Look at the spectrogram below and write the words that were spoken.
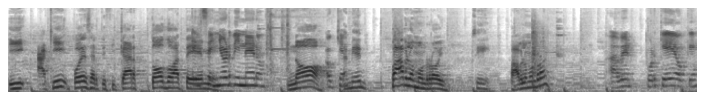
Y aquí puedes certificar todo ATM. El señor dinero. No, ¿O quién? También, Pablo Monroy. sí. Pablo Monroy. A ver, ¿por qué o qué?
